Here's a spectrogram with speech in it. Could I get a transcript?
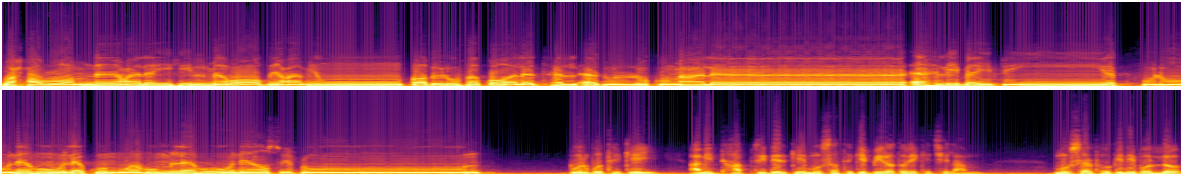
وحرمنا عليه المراضع من قبل فقالت هل أدلكم على أهل بيت يكفلونه لكم وهم له ناصحون পূর্ব থেকেই আমি ধাত্রীদেরকে মুসা থেকে বিরত রেখেছিলাম মুসার ভগিনী বলল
